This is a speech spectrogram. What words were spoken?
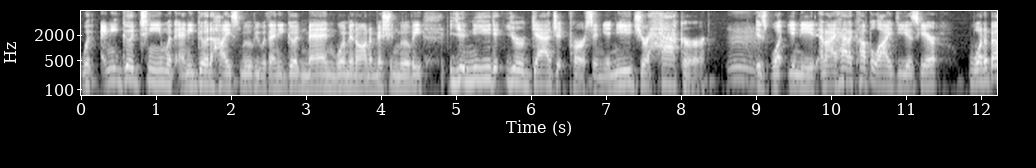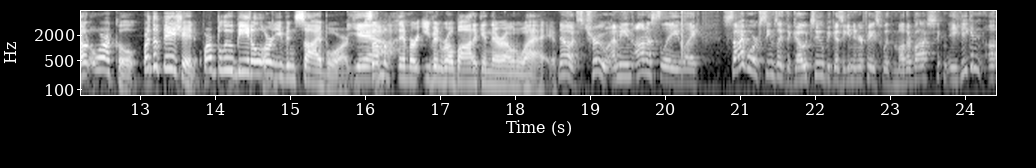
with any good team, with any good heist movie, with any good men, women on a mission movie, you need your gadget person. You need your hacker. Mm. Is what you need. And I had a couple ideas here. What about Oracle or the Vision or Blue Beetle or even Cyborg? Yeah. Some of them are even robotic in their own way. No, it's true. I mean, honestly, like Cyborg seems like the go-to because he can interface with Mother Box. If he can uh,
